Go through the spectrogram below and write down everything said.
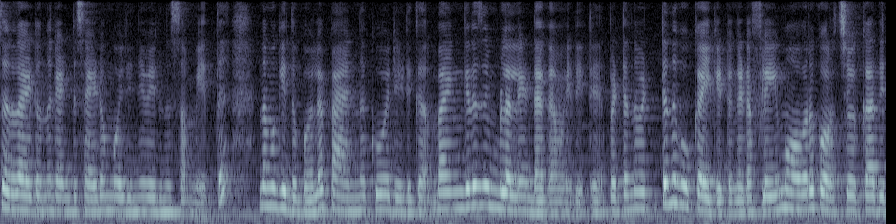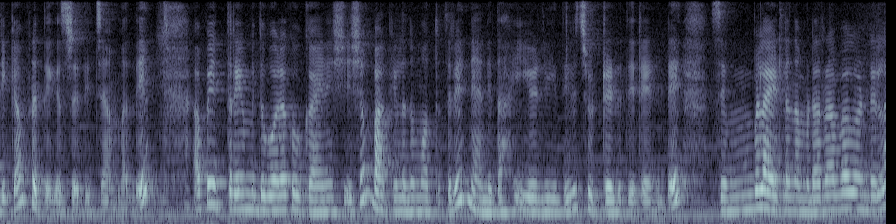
ചെറുതായിട്ടൊന്ന് രണ്ട് സൈഡും മൊരിഞ്ഞ് വരുന്ന സമയത്ത് നമുക്ക് ഇതുപോലെ പാനിന്ന് കോരിയെടുക്കുക ഭയങ്കര സിമ്പിളല്ലേ ഉണ്ടാക്കാൻ വേണ്ടിയിട്ട്. പെട്ടെന്ന് പെട്ടെന്ന് കുക്കായി കിട്ടും കേട്ടോ. ഫ്ലെയിം ഓവർ കുറച്ച് വെക്കാതിരിക്കാൻ പ്രത്യേകം ശ്രദ്ധിച്ചാൽ മതി. അപ്പോൾ ഇത്രയും ഇതുപോലെ കുക്കായതിന് ശേഷം ബാക്കിയുള്ളത് മൊത്തത്തിൽ ഞാനിതാ ഈ ഒരു രീതിയിൽ ചുട്ടെടുത്തിട്ടുണ്ട്. സിമ്പിളായിട്ടുള്ള നമ്മുടെ റവ കൊണ്ടുള്ള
